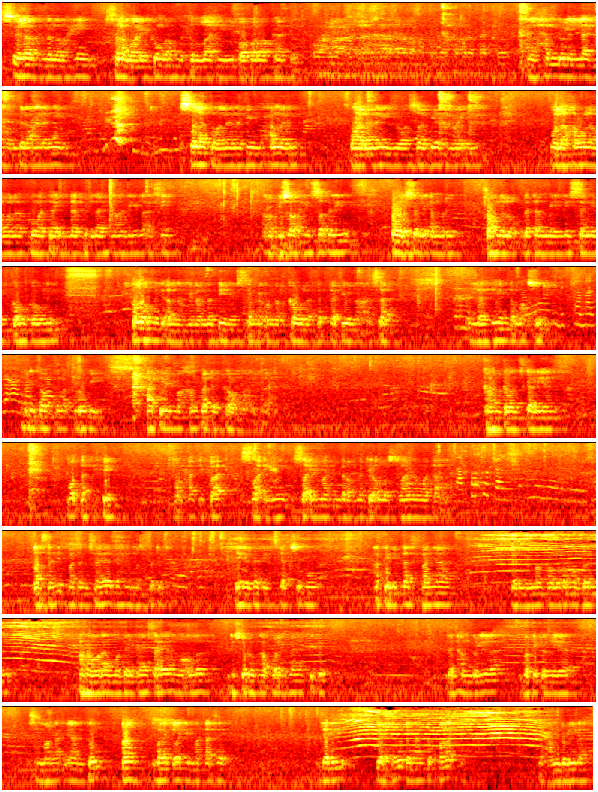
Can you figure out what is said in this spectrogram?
بسم الله الرحمن الرحيم السلام عليكم ورحمة الله وبركاته الحمد لله رب العالمين الصلاة على نبي محمد وعلى آله وصحبه أجمعين ولا حول ولا قوة إلا بالله العلي العظيم رب اشرح لي صدري ويسر لي أمري واحلل عقدة من لساني يفقهوا قولي اللهم اجعلنا من الذين يستمعون القول فاتبعون أحسنه Ilahi anta maksudi Ridho matlubi Hati mahabbah dan kaum mahabbah Kawan-kawan sekalian Mu'takifin Mu'takifat Sa'imin Sa'iman Indah rahmati Allah subhanahu wa ta'ala. Rasanya badan saya dah lemas betul. Ini dari sejak subuh Aktivitas banyak Dan memang kalau Ramadan Orang-orang model kayak saya mau Allah disuruh nggak boleh banyak tidur. Dan Alhamdulillah begitu melihat semangatnya antum ah balik lagi mata saya. Jadi biasanya udah ngantuk banget Alhamdulillah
